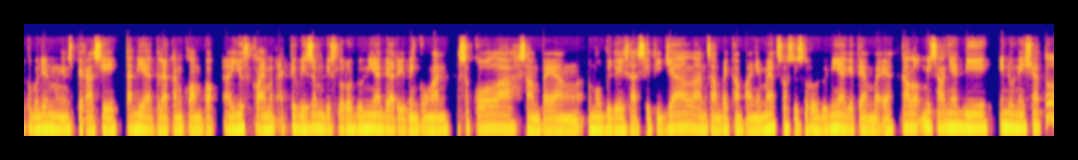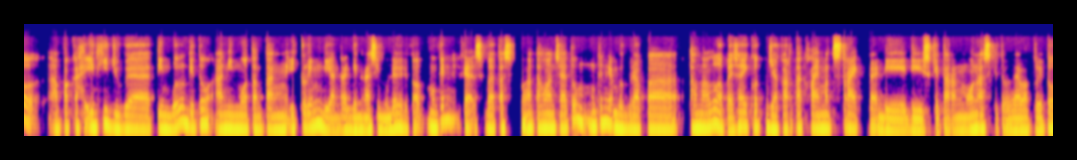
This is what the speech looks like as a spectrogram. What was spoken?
kemudian menginspirasi tadi ya gerakan kelompok uh, Youth Climate Activism di seluruh dunia dari lingkungan sekolah sampai yang mobilisasi di jalan sampai kampanye medsos di seluruh dunia gitu ya Mbak ya. Kalau misalnya di Indonesia tuh apakah ini juga timbul gitu animo tentang iklim di antara generasi muda gitu. Kalau mungkin kayak sebatas pengetahuan saya tuh mungkin kayak beberapa tahun lalu apa ya saya ikut Jakarta Climate Strike kayak di di sekitaran Monas gitu. Saya waktu itu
